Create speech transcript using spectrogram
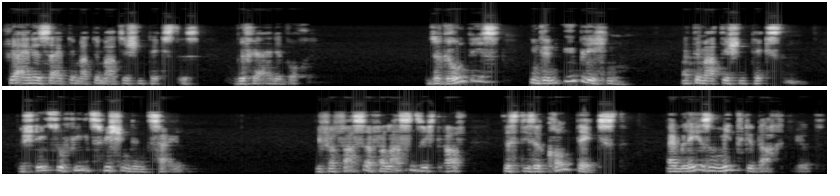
für eine Seite mathematischen Textes ungefähr eine Woche. Und der Grund ist, in den üblichen mathematischen Texten, da steht so viel zwischen den Zeilen. Die Verfasser verlassen sich darauf, dass dieser Kontext beim Lesen mitgedacht wird.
